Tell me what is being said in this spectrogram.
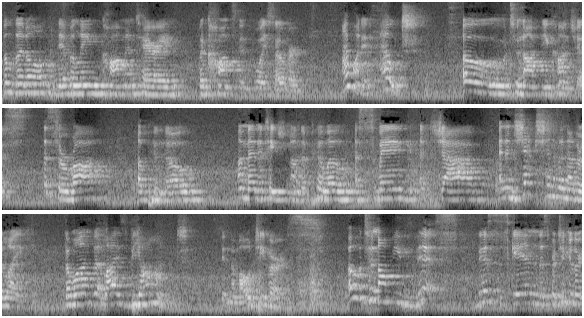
The little nibbling commentary, the constant voiceover. I wanted out. Oh, to not be conscious. A Syrah, a Pinot, a meditation on the pillow, a swig, a jab, an injection of another life the one that lies beyond in the multiverse. Oh, to not be this, this skin, this particular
